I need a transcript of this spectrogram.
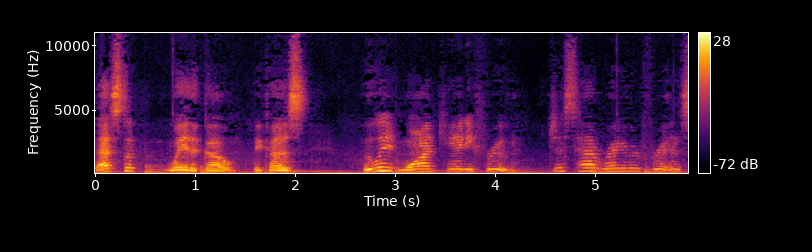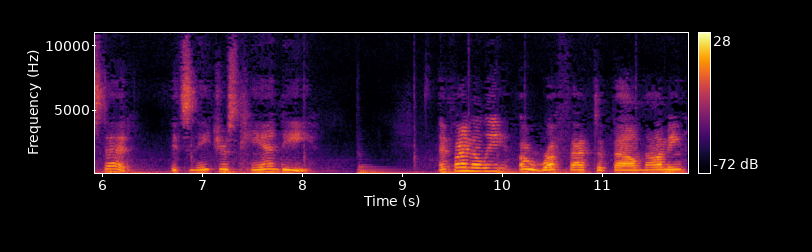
that's the way to go, because who would want candy fruit? Just have regular fruit instead. It's nature's candy. And finally, a rough fact about Nami.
